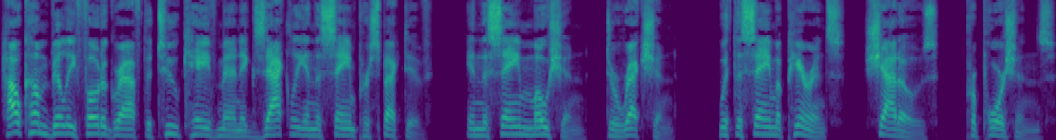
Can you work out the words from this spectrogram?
how come Billy photographed the two cavemen exactly in the same perspective, in the same motion, direction, with the same appearance, shadows, proportions?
